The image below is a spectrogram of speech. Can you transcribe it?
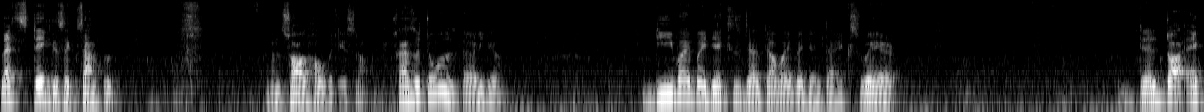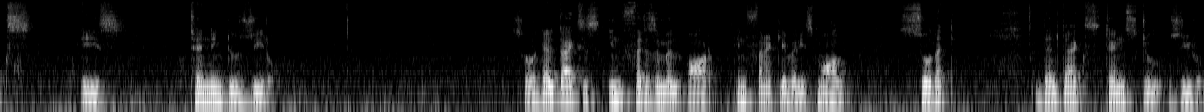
let's take this example and solve how it is now. So as I told earlier dy by dx is delta y by delta x where delta x is tending to 0 so delta x is infinitesimal or infinitely very small so that delta x tends to 0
